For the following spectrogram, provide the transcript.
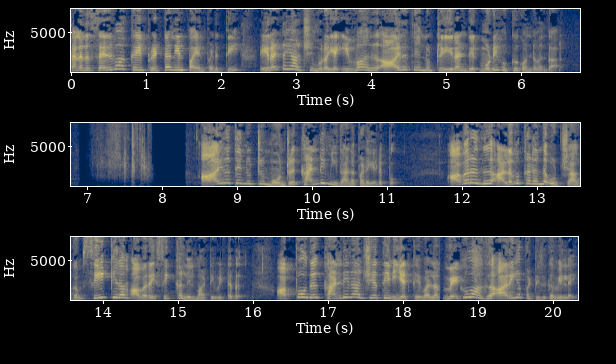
தனது செல்வாக்கை பிரிட்டனில் பயன்படுத்தி இரட்டையாட்சி முறையை இவ்வாறு ஆயிரத்தி எண்ணூற்று இரண்டில் முடிவுக்கு கொண்டு வந்தார். ஆயிரத்தி எண்ணூற்று மூன்று கண்டி மீதான படையெடுப்பு. அவரது அளவு கடந்த உற்சாகம் சீக்கிரம் அவரை சிக்கலில் மாட்டிவிட்டது. அப்போது கண்டி ராஜ்யத்தின் இயற்கை வளம் வெகுவாக அறியப்பட்டிருக்கவில்லை.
